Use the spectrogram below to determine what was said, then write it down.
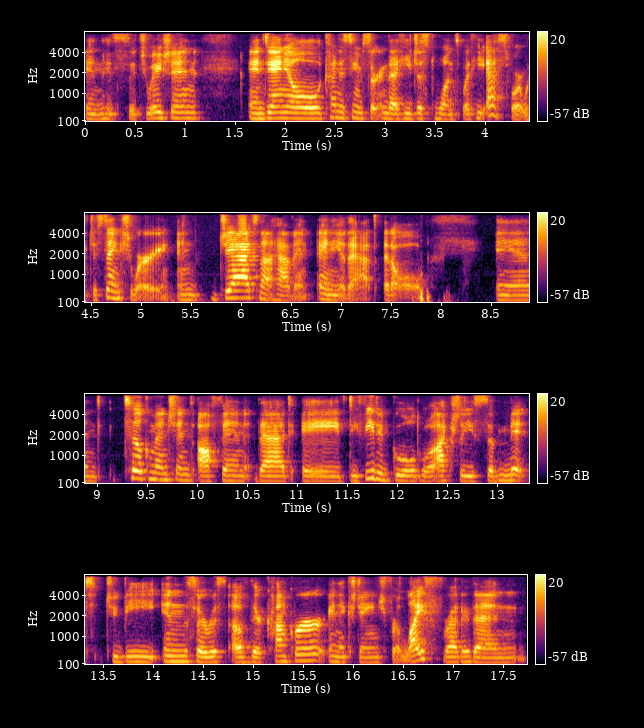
in his situation? And Daniel kind of seems certain that he just wants what he asked for, which is sanctuary. And Jack's not having any of that at all. And Teal'c mentions often that a defeated Goa'uld will actually submit to be in the service of their conqueror in exchange for life rather than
